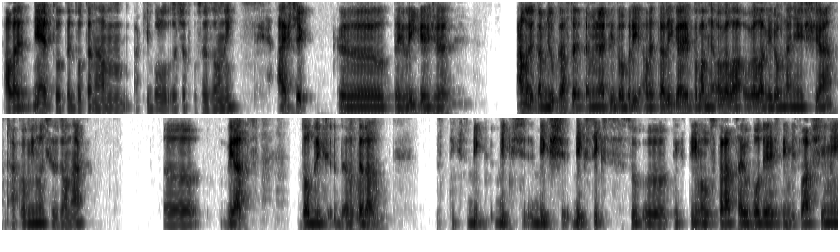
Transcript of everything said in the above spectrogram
Ale nie je to ten Tottenham, aký bol v začiatku sezóny. A ešte k tej lige, že áno, je tam Newcastle, je tam United dobrý, ale tá liga je podľa mňa oveľa, oveľa vyrovnanejšia ako v minulých sezónach. Uh, viac dobrých, teda tých big, big, big, big six sú, e, tých tímov strácajú body aj s tými slabšími,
